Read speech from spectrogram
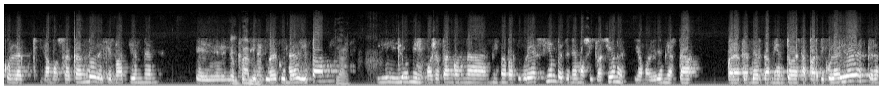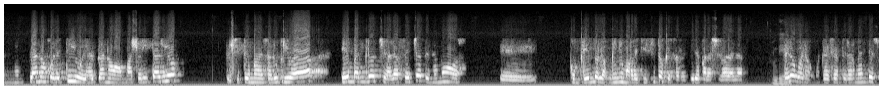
con la, digamos, sacando de que no atienden eh, lo que tiene que ver con el PAMI. Y, lo mismo, ellos están con una misma particularidad, siempre tenemos situaciones, digamos, el gremio está para atender también todas estas particularidades, pero en el plano colectivo y en el plano mayoritario, el sistema de salud privada, en Bariloche a la fecha tenemos eh, cumpliendo los mínimos requisitos que se requiere para llevar adelante. Pero bueno, como te decía anteriormente, es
